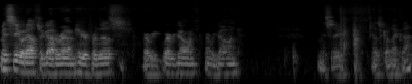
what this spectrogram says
Let me see what else we got around here for this. Where we where we going? Where we going? Me see. Let's go like that.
